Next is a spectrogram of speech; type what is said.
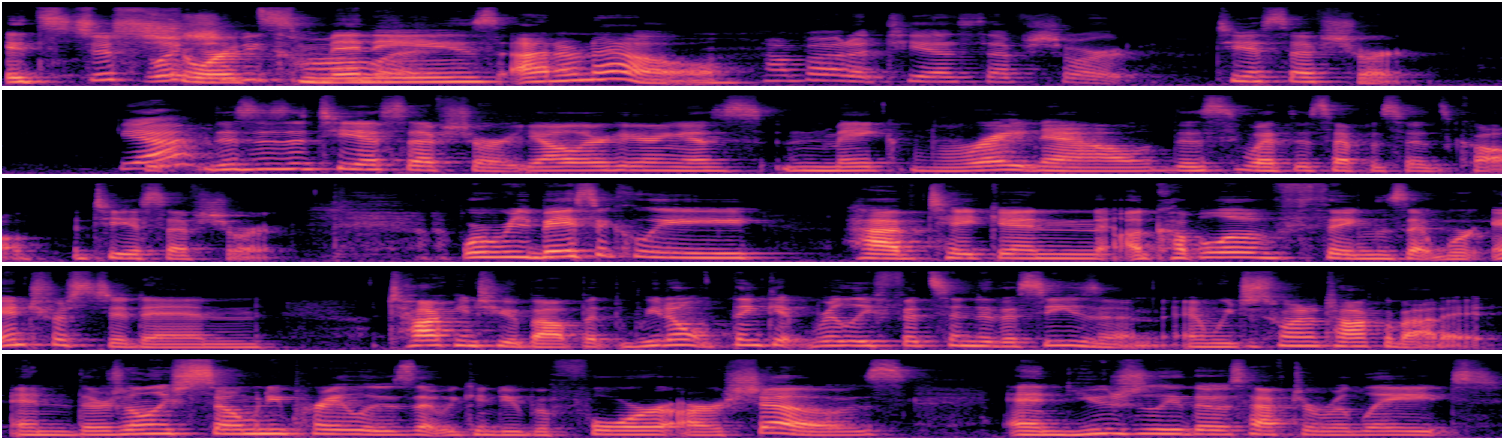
it's just What shorts, call it? minis. I don't know. How about a TSF short? TSF short. Yeah? This is a TSF short. Y'all are hearing us make right now this what this episode's called, a TSF short. Where we basically have taken a couple of things that we're interested in talking to you about, but we don't think it really fits into the season and we just want to talk about it. And there's only so many preludes that we can do before our shows, and usually those have to relate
